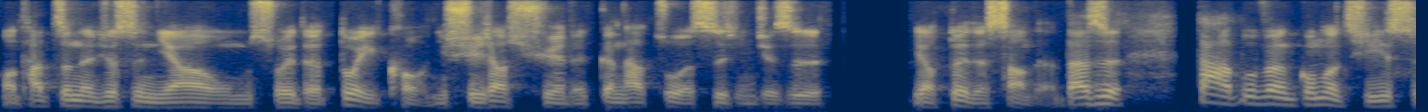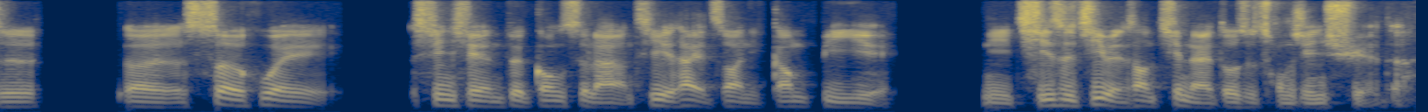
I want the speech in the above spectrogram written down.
哦，它真的就是你要我们所谓的对口，你学校学的跟他做的事情就是要对得上的。但是大部分工作其实，呃，社会新鲜人对公司来讲，其实他也知道你刚毕业，你其实基本上进来都是重新学的。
